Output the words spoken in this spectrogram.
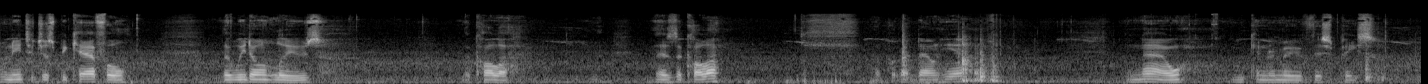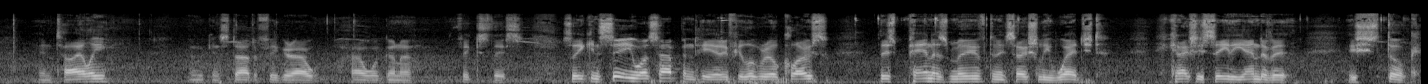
We need to just be careful that we don't lose the collar. There's the collar. I'll put that down here. And now we can remove this piece entirely and we can start to figure out how we're gonna fix this. So you can see what's happened here if you look real close this pin has moved and it's actually wedged. You can actually see the end of it is stuck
